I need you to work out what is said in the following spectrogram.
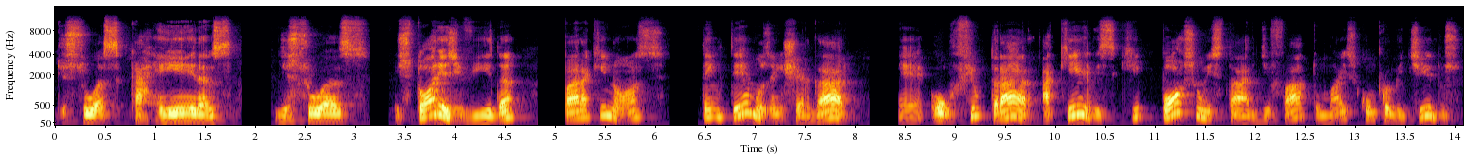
de suas carreiras, de suas histórias de vida, para que nós tentemos enxergar é, ou filtrar aqueles que possam estar de fato mais comprometidos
